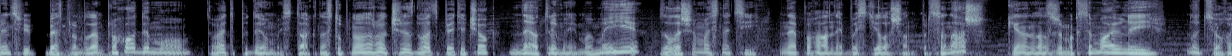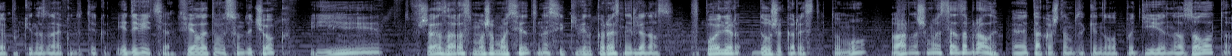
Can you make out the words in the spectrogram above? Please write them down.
Принципі, без проблем проходимо. Давайте подивимось. Так, наступного нагорода через 25 очок не отримаємо ми її. Залишимось на цій. Непоганий без тіла шан персонаж. Кін у нас вже максимальний. Ну, цього я поки не знаю, куди тикати. І дивіться, фіолетовий сундучок, і вже зараз можемо оцінити, наскільки він корисний для нас. Спойлер дуже корисний. Тому гарно, що ми все забрали. Е, також нам закинуло подію на золото,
